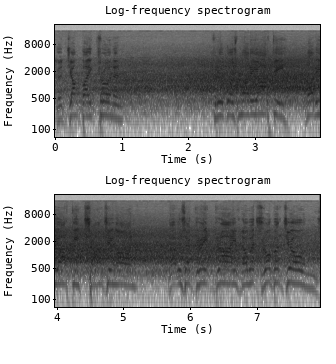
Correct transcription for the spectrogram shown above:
Good jump by Cronin. Through goes Moriarty. Moriarty charging on. That was a great drive. Now it's Robert Jones.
